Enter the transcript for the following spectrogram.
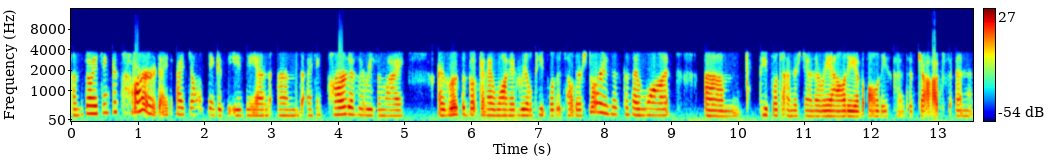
Um, so I think it's hard. I, I don't think it's easy, and and I think part of the reason why I wrote the book and I wanted real people to tell their stories is because I want um, people to understand the reality of all these kinds of jobs, and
